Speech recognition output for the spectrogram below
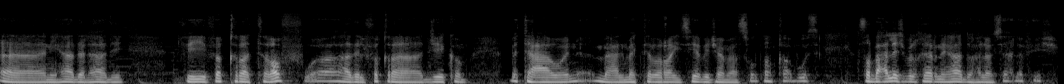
آه نهاد الهادي في فقرة رف. وهذه الفقرة تجيكم بالتعاون مع المكتبة الرئيسية بجامعة السلطان قابوس. صباح عليك بالخير نهاد وهلا وسهلا فيش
